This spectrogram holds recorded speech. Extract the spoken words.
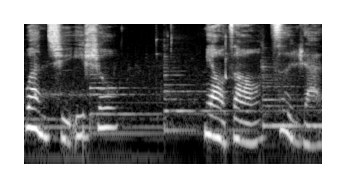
万曲一收，妙造自然。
